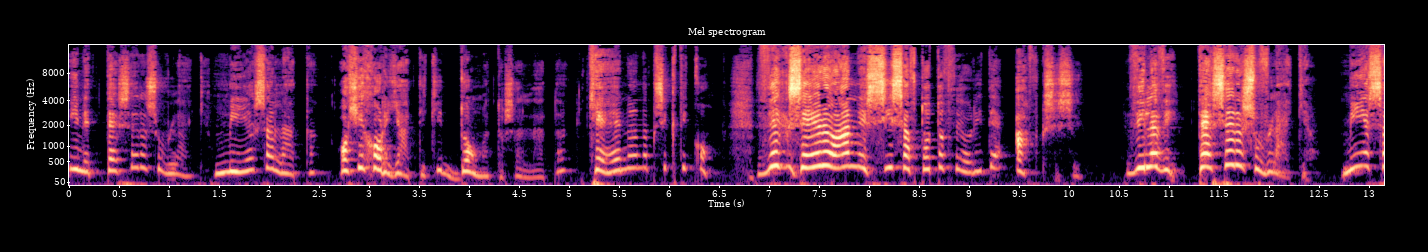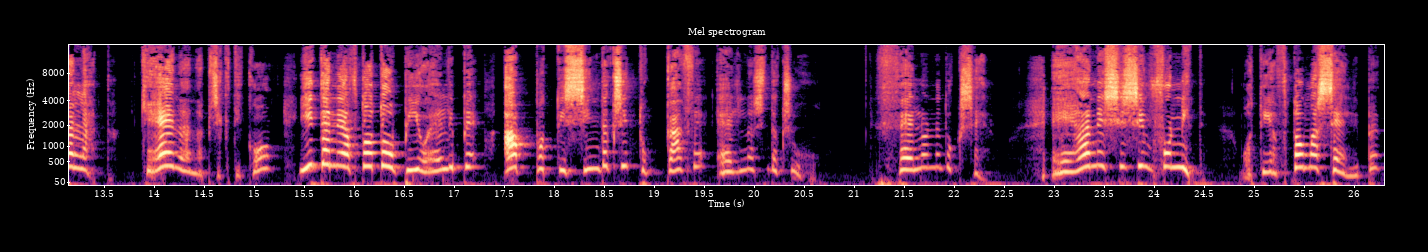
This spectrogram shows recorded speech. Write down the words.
είναι τέσσερα σουβλάκια, μία σαλάτα, όχι χωριάτικη, ντόματο σαλάτα και ένα αναψυκτικό. Δεν ξέρω αν εσείς αυτό το θεωρείτε αύξηση. Δηλαδή, τέσσερα σουβλάκια, μία σαλάτα και ένα αναψυκτικό ήταν αυτό το οποίο έλειπε από τη σύνταξη του κάθε Έλληνα συνταξιούχου. Θέλω να το ξέρω. Εάν εσείς συμφωνείτε ότι αυτό μας έλειπε,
